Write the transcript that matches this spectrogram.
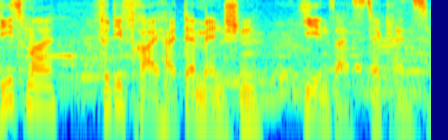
Diesmal für die Freiheit der Menschen jenseits der Grenze.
